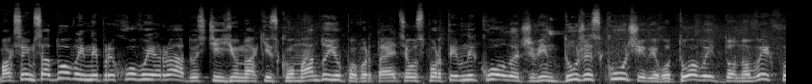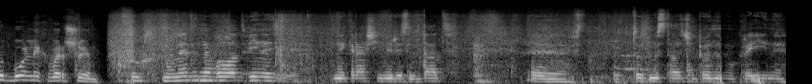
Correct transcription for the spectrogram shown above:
Максим Садовий не приховує радості. Юнак із командою повертається у спортивний коледж. Він дуже скучив і готовий до нових футбольних вершин. Мене тут не було дві неділі. Найкращий мій результат. Е, Тут ми стали чемпіонами України.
